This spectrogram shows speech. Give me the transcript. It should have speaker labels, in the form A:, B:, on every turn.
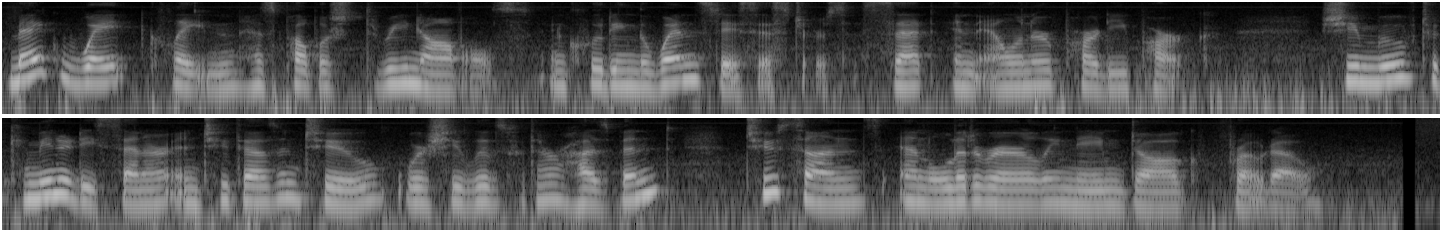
A: Meg Waite Clayton has published three novels, including The Wednesday Sisters, set in Eleanor Pardee Park. She moved to a community center in 2002, where she lives with her husband, two sons, and a literarily named dog, Frodo.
